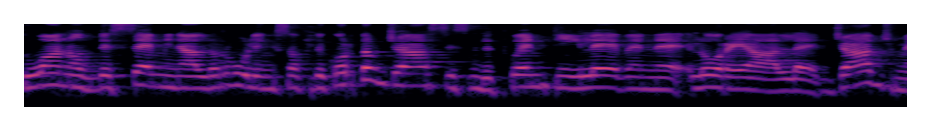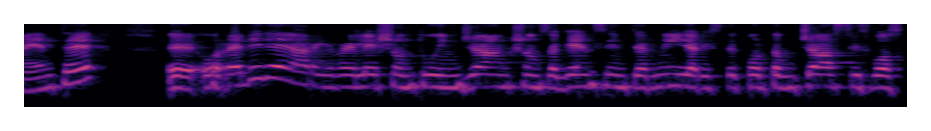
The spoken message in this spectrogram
to one of the seminal rulings of the Court of Justice, the 2011 L'Oreal judgment. Uh, already there, in relation to injunctions against intermediaries, the Court of Justice was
